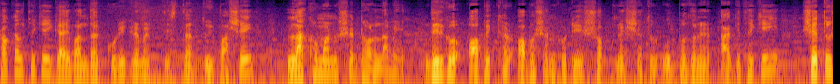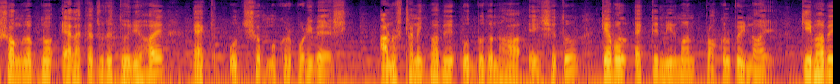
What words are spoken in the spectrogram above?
সকাল থেকেই গাইবান্ধা কুড়িগ্রামের তিস্তার দুই পাশে লাখো মানুষের ঢল নামে। দীর্ঘ অপেক্ষার অবসান ঘটিয়ে স্বপ্নের সেতুর উদ্বোধনের আগে থেকেই সেতু সংলগ্ন এলাকা জুড়ে তৈরি হয় এক উৎসব মুখর পরিবেশ। আনুষ্ঠানিকভাবে উদ্বোধন হওয়া এই সেতু কেবল একটি নির্মাণ প্রকল্পই নয়। কীভাবে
